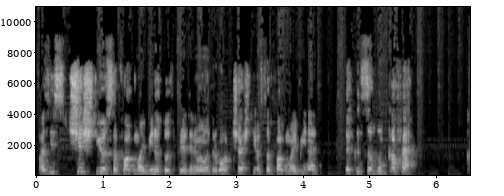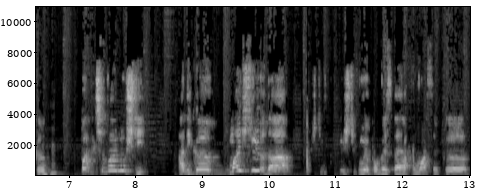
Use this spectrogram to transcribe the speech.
a zis ce știu eu să fac mai bine, toți prietenii mei mă întrebau ce știu eu să fac mai bine decât să vând cafea. Că uh-huh. ceva nu știi. Adică mai știu eu, dar știi, știi cum e povestea aia frumoasă, că uh,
